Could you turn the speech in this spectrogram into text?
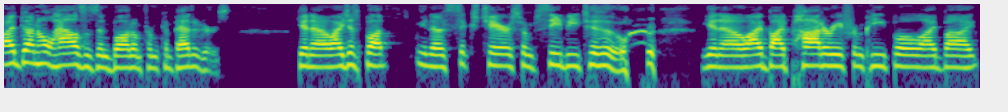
I've done whole houses and bought them from competitors. You know, I just bought, you know, six chairs from CB2. you know, I buy pottery from people, I buy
